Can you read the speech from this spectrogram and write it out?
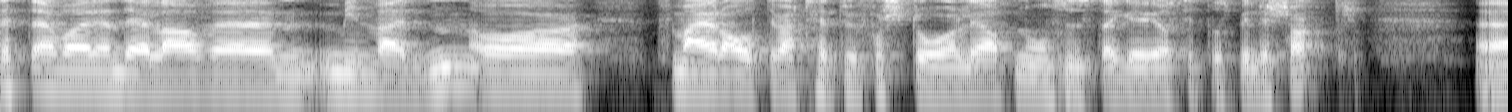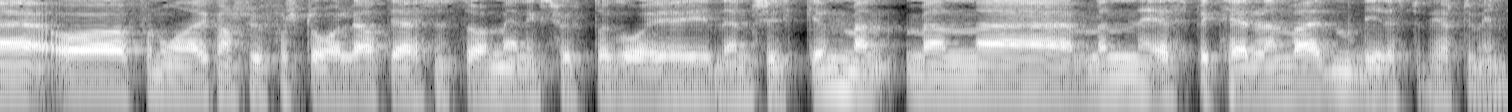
dette var en del av min verden, og for meg har det alltid vært helt uforståelig at noen syns det er gøy å sitte og spille sjakk. Og for noen er det kanskje uforståelig at jeg syns det var meningsfullt å gå i den kirken, men, men, men jeg respekterer den verden, og de respekterte min.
